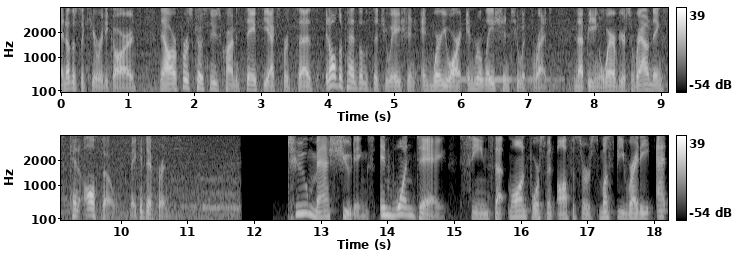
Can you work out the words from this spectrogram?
and other security guards. Now, our First Coast News crime and safety expert says it all depends on the situation and where you are in relation to a threat, and that being aware of your surroundings can also make a difference two mass shootings in one day, scenes that law enforcement officers must be ready at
